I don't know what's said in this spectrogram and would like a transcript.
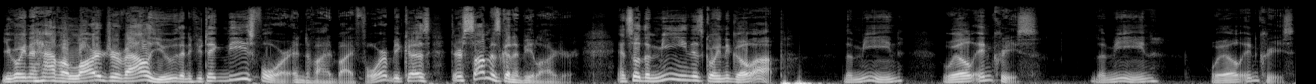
you're going to have a larger value than if you take these four and divide by four because their sum is going to be larger. And so the mean is going to go up. The mean will increase. The mean will increase.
